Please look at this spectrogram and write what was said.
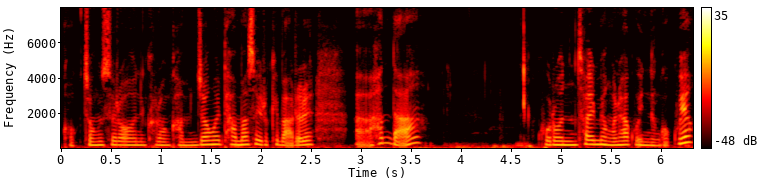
걱정스러운 그런 감정을 담아서 이렇게 말을 한다. 그런 설명을 하고 있는 거고요.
